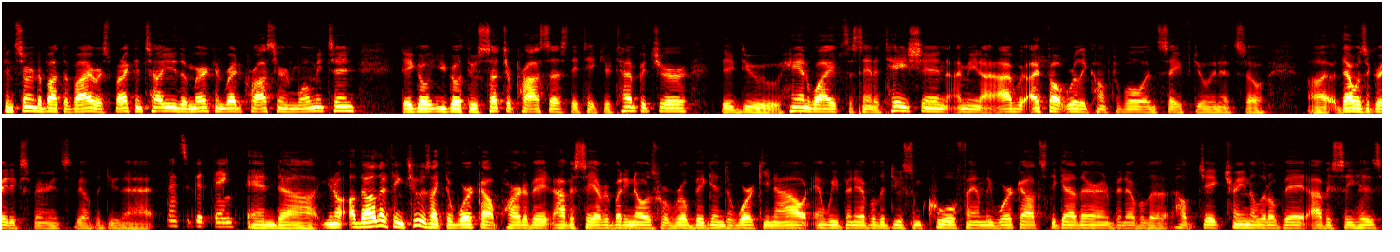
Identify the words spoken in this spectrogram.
concerned about the virus. But I can tell you, the American Red Cross here in Wilmington, they go you go through such a process. They take your temperature, they do hand wipes, the sanitation. I mean, I, I, I felt really comfortable and safe doing it. So. Uh, that was a great experience to be able to do that. That's a good thing. And uh, you know, the other thing too is like the workout part of it. Obviously, everybody knows we're real big into working out, and we've been able to do some cool family workouts together, and been able to help Jake train a little bit. Obviously, his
